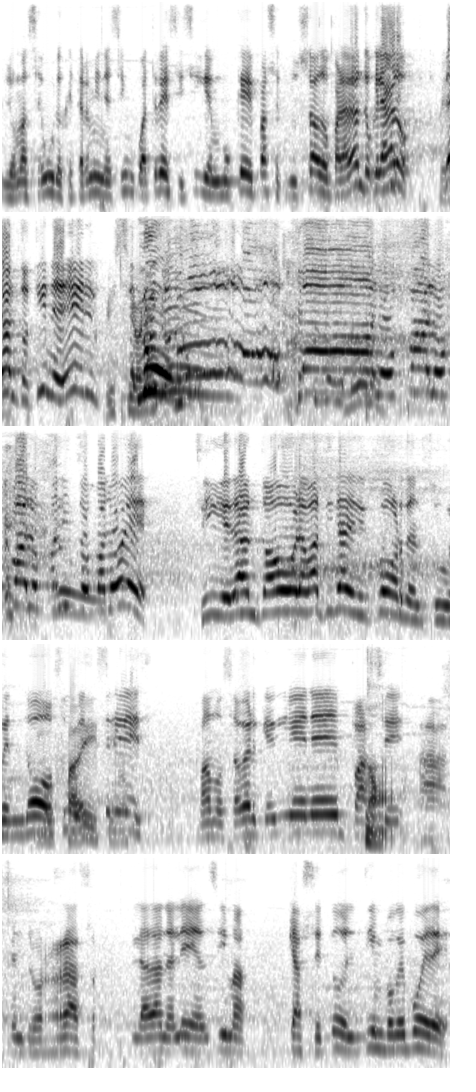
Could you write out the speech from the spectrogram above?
Lo más seguro es que termine 5 a 3 y sigue en buque, pase cruzado para Danto que la ganó. Mira. Danto tiene él. Visión. ¡Palo, palo, palo, palito, palo E! Sigue Danto ahora, va a tirar el córner. Suben dos, suben tres. Vamos a ver qué viene. Pase a centro raso. La dan a Lea encima, que hace todo el tiempo que puede.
